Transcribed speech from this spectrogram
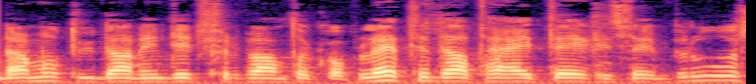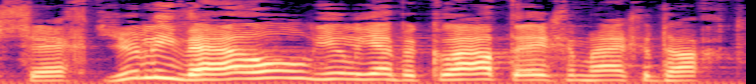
daar moet u dan in dit verband ook op letten dat hij tegen zijn broers zegt: Jullie wel, jullie hebben kwaad tegen mij gedacht.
